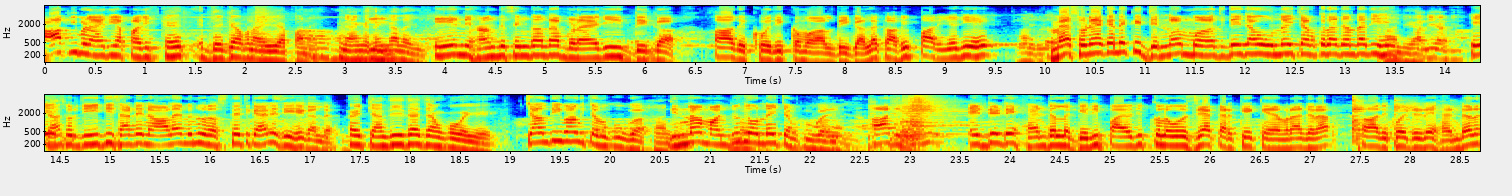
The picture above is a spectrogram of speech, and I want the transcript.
ਆਹ ਕੀ ਬਣਾਇਆ ਜੀ ਆਪਾਂ ਜੀ? ਇਹ ਦੇਗਾ ਬਣਾਈ ਜੀ ਆਪਾਂ ਨੇ ਨਿਹੰਗ ਸਿੰਘਾਂ ਦਾ ਜੀ। ਇਹ ਨਿਹੰਗ ਸਿੰਘਾਂ ਦਾ ਬਣਾਇਆ ਜੀ ਦੇਗਾ। ਆਹ ਦੇਖੋ ਜੀ ਕਮਾਲ ਦੀ ਗੱਲ ਹੈ ਕਾਫੀ ਭਾਰੀ ਹੈ ਜੀ ਇਹ। ਮੈਂ ਸੁਣਿਆ ਕਹਿੰਦੇ ਕਿ ਜਿੰਨਾ ਮਾਂਜਦੇ ਜਾਓ ਉਨਾ ਹੀ ਚਮਕਦਾ ਜਾਂਦਾ ਜੀ ਇਹ। ਹਾਂਜੀ ਹਾਂਜੀ। ਇਹ ਸੁਰਜੀਤ ਜੀ ਸਾਡੇ ਨਾਲ ਹੈ ਮੈਨੂੰ ਰਸਤੇ 'ਚ ਕਹਿ ਰਹੇ ਸੀ ਇਹ ਗੱਲ। ਇਹ ਚਾਂਦੀ ਦਾ ਚਮਕੂਗਾ ਜੀ ਇਹ। ਚਾਂਦੀ ਵਾਂਗ ਚਮਕੂਗਾ। ਜਿੰਨਾ ਮਾਂਜੂਗੇ ਉਨਾ ਹੀ ਚਮਕੂਗਾ ਜੀ। ਆਹ ਦੇਖੋ ਜੀ ਏਡੇ ਏਡੇ ਹੈਂਡਲ ਲੱਗੇ ਜੀ। ਪਾਇਓ ਜੀ ক্লোਜ਼ ਜਿਹਾ ਕਰਕੇ ਕੈਮਰਾ ਜਰਾ। ਆਹ ਦੇਖੋ ਏਡੇ ਹੈਂਡਲ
